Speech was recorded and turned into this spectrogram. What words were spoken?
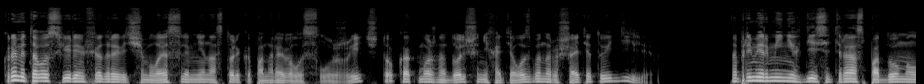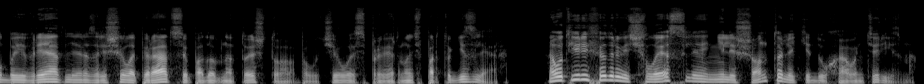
Кроме того, с Юрием Федоровичем Лесли мне настолько понравилось служить, что как можно дольше не хотелось бы нарушать эту идиллию. Например, Миних десять раз подумал бы и вряд ли разрешил операцию, подобно той, что получилось провернуть в порту Гизляра. А вот Юрий Федорович Лесли не лишен толики духа авантюризма.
